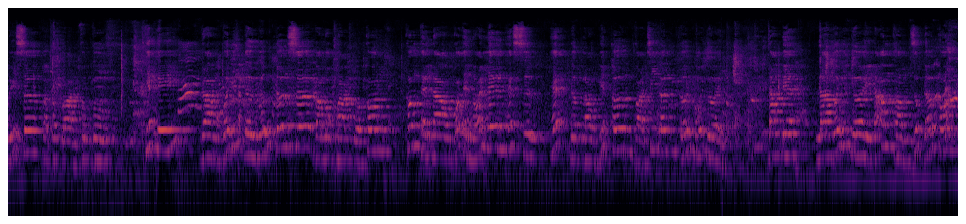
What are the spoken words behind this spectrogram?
quý sư và cộng đoàn phục vụ. Thiết nghĩ rằng với những từ ngữ đơn sơ và mộc mạc của con, không thể nào có thể nói lên hết sự hết được lòng biết ơn và tri ân tới mỗi người. Đặc biệt là với những người đã âm thầm giúp đỡ con,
